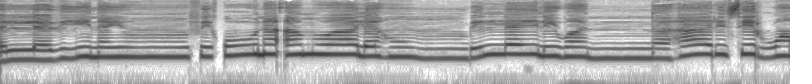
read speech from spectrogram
الذين ينفقون أموالهم بالليل والنهار سرا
